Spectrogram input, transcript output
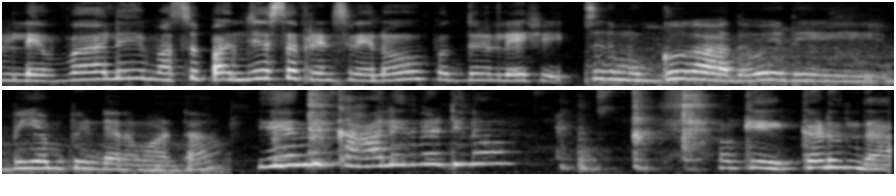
నేను లేవాలి. మస్తు పని చేస్తా ఫ్రెండ్స్ నేను పొద్దున లేచి. ఇది ముగ్గు కాదు ఇది బియ్యం పిండి అనమాట ఇదేంది ఖాళీది పెట్టినావు? ఓకే ఇక్కడుందా?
